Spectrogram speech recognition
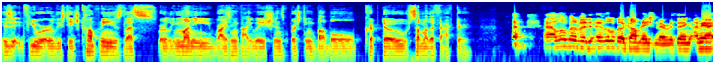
is it fewer early stage companies, less early money, rising valuations, bursting bubble, crypto, some other factor? a little bit of a, a, little bit of combination of everything. I mean,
